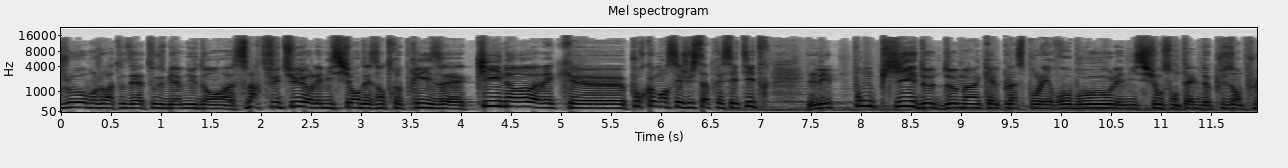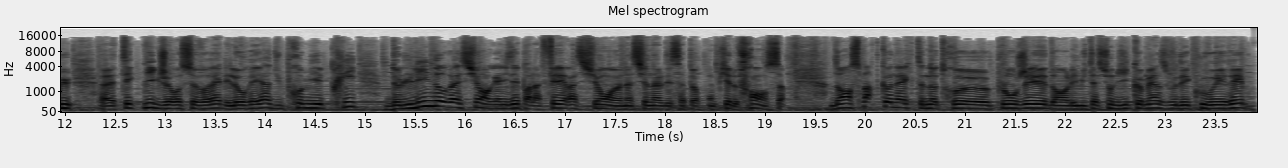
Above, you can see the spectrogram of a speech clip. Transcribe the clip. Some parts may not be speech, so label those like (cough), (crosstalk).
Bonjour, bonjour à toutes et à tous, bienvenue dans euh, Smart Future, l'émission des entreprises euh, qui innovent avec, euh, pour commencer juste après ces titres, les pompiers de demain, quelle place pour les robots, les missions sont-elles de plus en plus techniques? Je recevrai les lauréats du premier prix de l'innovation organisé par la Fédération nationale des sapeurs-pompiers de France. Dans Smart Connect, notre plongée dans les mutations du e-commerce, vous découvrirez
